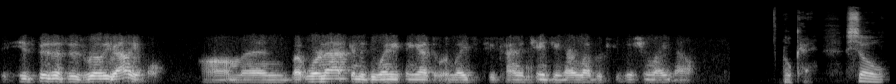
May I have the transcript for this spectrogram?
his business is really valuable. Um, and but we're not going to do anything as it relates to kind of changing our leverage position right now. Okay, so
